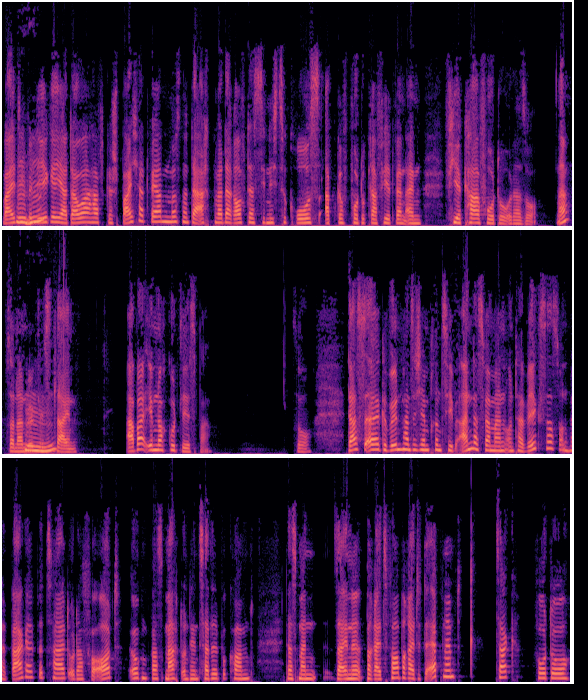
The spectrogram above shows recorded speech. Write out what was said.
Weil die mhm. Belege ja dauerhaft gespeichert werden müssen und da achten wir darauf, dass sie nicht zu groß abgefotografiert werden, ein 4K-Foto oder so ne? sondern mhm. möglichst klein. Aber eben noch gut lesbar. So. Das äh, gewöhnt man sich im Prinzip an, dass wenn man unterwegs ist und mit Bargeld bezahlt oder vor Ort irgendwas macht und den Zettel bekommt, dass man seine bereits vorbereitete App nimmt, zack, Foto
